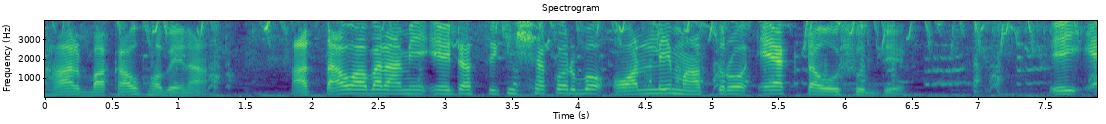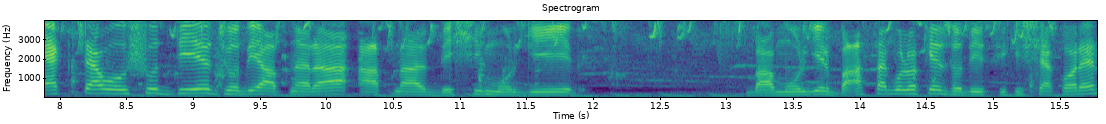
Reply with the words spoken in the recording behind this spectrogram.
ঘাড় বাঁকাও হবে না। আর তাও আবার আমি এটা চিকিৎসা করব অনলি মাত্র একটা ওষুধ দিয়ে। এই একটা ওষুধ দিয়ে যদি আপনারা আপনার দেশি মুরগির বা মুরগির বাচ্চাগুলোকে যদি চিকিৎসা করেন,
